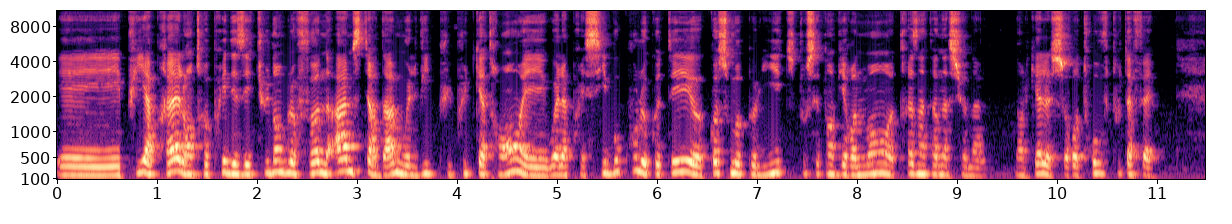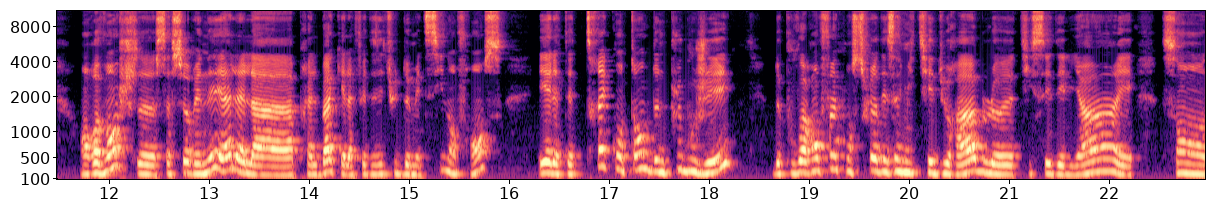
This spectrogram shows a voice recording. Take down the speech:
Et, puis après, elle a entrepris des études anglophones à Amsterdam, où elle vit depuis plus de 4 ans et où elle apprécie beaucoup le côté euh, cosmopolite, tout cet environnement euh, très international dans lequel elle se retrouve tout à fait. En revanche, sa sœur aînée, elle, elle a, après le bac, elle a fait des études de médecine en France et elle était très contente de ne plus bouger de pouvoir enfin construire des amitiés durables, euh, tisser des liens et sans,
